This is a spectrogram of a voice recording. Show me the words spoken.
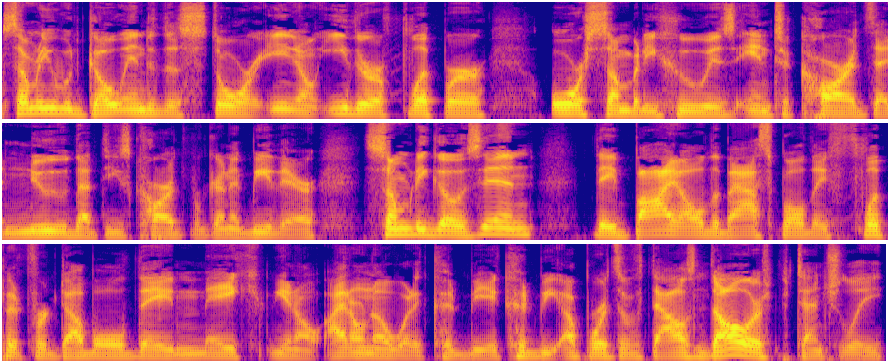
somebody would go into the store, you know, either a flipper or somebody who is into cards that knew that these cards were going to be there. Somebody goes in, they buy all the basketball, they flip it for double, they make, you know, I don't know what it could be. It could be upwards of a $1,000 potentially.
